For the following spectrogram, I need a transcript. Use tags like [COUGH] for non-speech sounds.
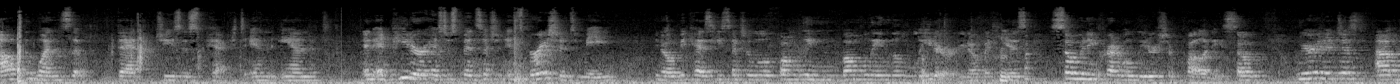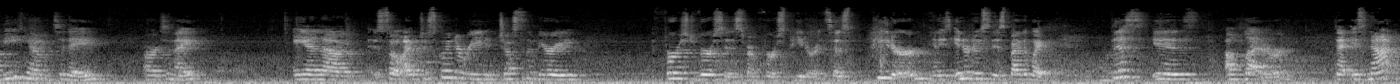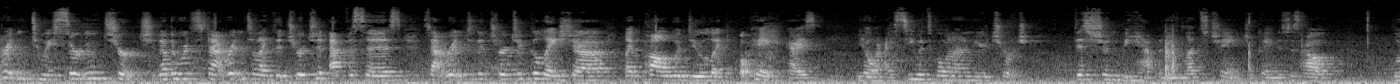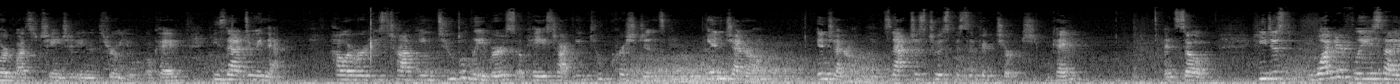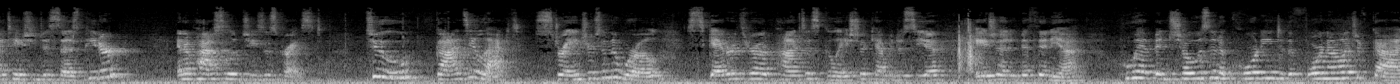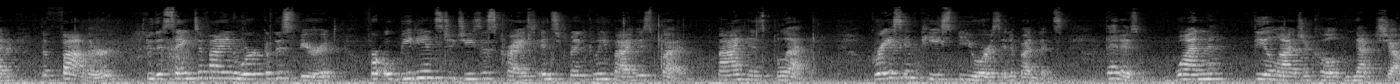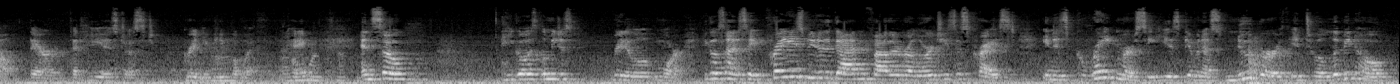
of the ones that that Jesus picked, and and and, and Peter has just been such an inspiration to me, you know, because he's such a little fumbling, bumbling little leader, you know, but he has [LAUGHS] so many incredible leadership qualities. So we're going to just uh, meet him today or tonight, and uh, so I'm just going to read just the very first verses from First Peter. It says, Peter, and he's introducing this. By the way, this is a letter that is not written to a certain church. In other words, it's not written to like the church at Ephesus. It's not written to the church at Galatia, like Paul would do. Like, okay, guys, you know what? I see what's going on in your church. This shouldn't be happening. Let's change. Okay, and this is how Lord wants to change it in and through you. Okay, He's not doing that. However, He's talking to believers. Okay, He's talking to Christians in general. In general, it's not just to a specific church. Okay, and so he just wonderfully, salutation just says, Peter, an apostle of Jesus Christ, to God's elect, strangers in the world, scattered throughout Pontus, Galatia, Cappadocia, Asia, and Bithynia, who have been chosen according to the foreknowledge of God the Father, through the sanctifying work of the Spirit, for obedience to Jesus Christ and sprinkling by his blood, by his blood. Grace and peace be yours in abundance. That is one theological nutshell there that he is just greeting people mm-hmm. with. Okay? Mm-hmm. And so he goes, let me just read a little more. He goes on to say, Praise be to the God and Father of our Lord Jesus Christ. In his great mercy, he has given us new birth into a living hope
